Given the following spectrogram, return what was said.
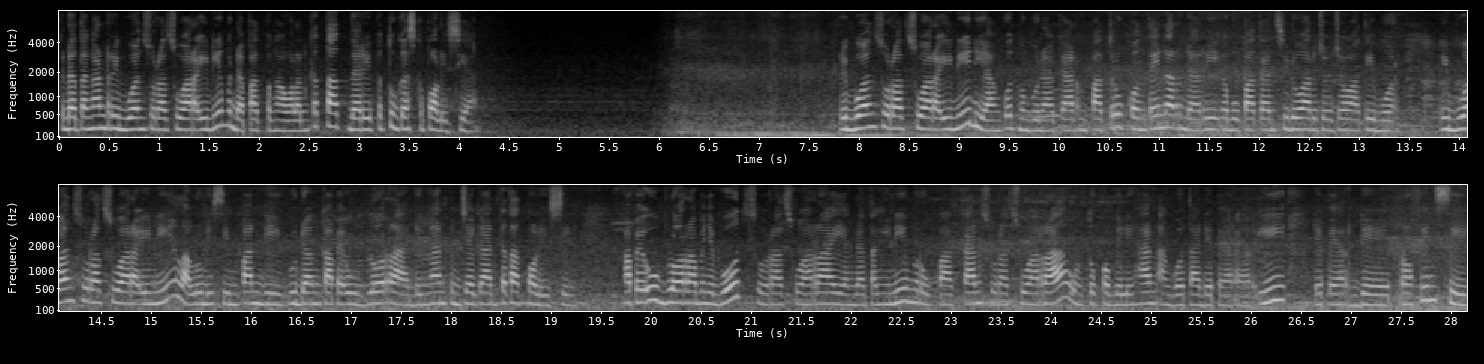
Kedatangan ribuan surat suara ini mendapat pengawalan ketat dari petugas kepolisian. Ribuan surat suara ini diangkut menggunakan empat truk kontainer dari Kabupaten Sidoarjo, Jawa Timur. Ribuan surat suara ini lalu disimpan di gudang KPU Blora dengan penjagaan ketat polisi. KPU Blora menyebut surat suara yang datang ini merupakan surat suara untuk pemilihan anggota DPR RI, DPRD Provinsi,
